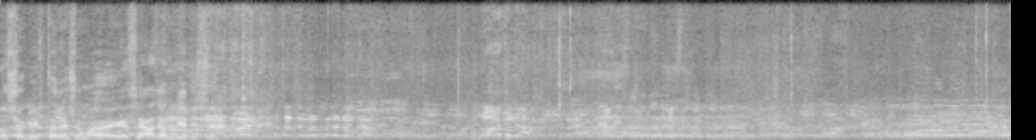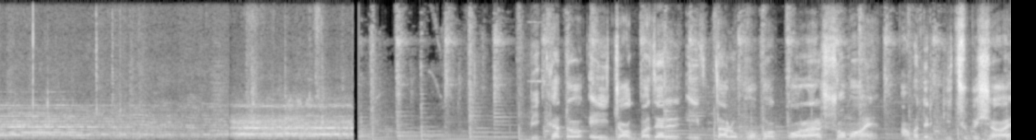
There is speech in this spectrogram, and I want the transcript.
দর্শক ইফতারের সময় হয়ে গেছে আজান দিয়ে দিচ্ছে। বিখ্যাত এই চকবাজারের ইফতার উপভোগ করার সময় আমাদের কিছু বিষয়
